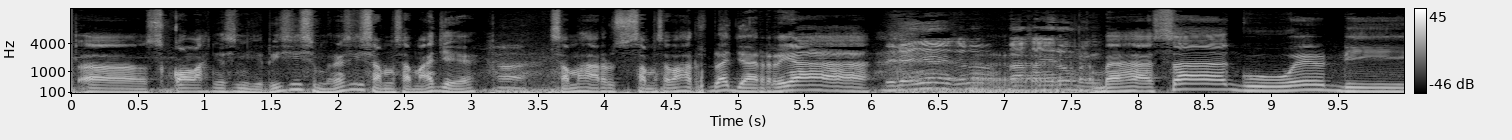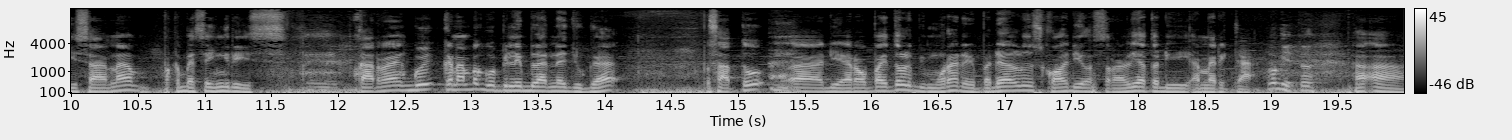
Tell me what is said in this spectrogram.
eh, sekolahnya sendiri sih sebenarnya sih sama-sama aja ya Ah. sama harus sama-sama harus belajar ya Bedanya sono bahasanya dong Bang. bahasa gue di sana pakai bahasa Inggris karena gue kenapa gue pilih Belanda juga satu eh, di Eropa itu lebih murah daripada lu sekolah di Australia atau di Amerika Oh gitu. Ha-ha.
